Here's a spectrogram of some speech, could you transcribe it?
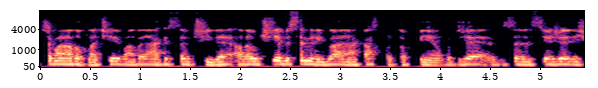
třeba na to tlačit, na to nějaký systém přijde, ale určitě by se mi líbila nějaká sportovkyně, no, protože se zjistí, že když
